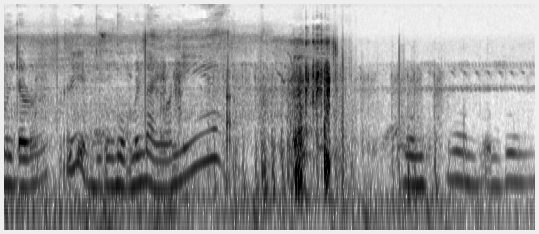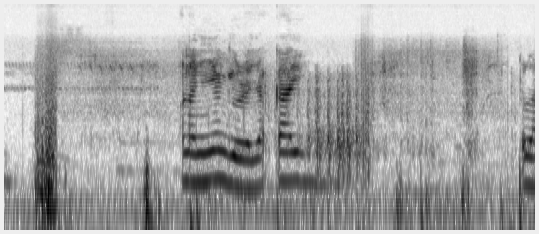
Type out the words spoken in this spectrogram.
มันจะรีบยิงผมไปไหนวะเนี้ยเวนวนวนวนอันนี้ยังอยู่ระยะใกล้ไกล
